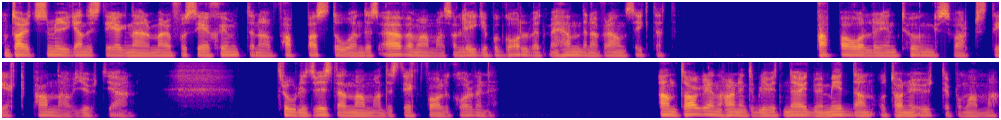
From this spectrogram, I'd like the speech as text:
Hon tar ett smygande steg närmare och får se skymten av pappa ståendes över mamma som ligger på golvet med händerna för ansiktet. Pappa håller i en tung svart stekpanna av gjutjärn. Troligtvis den mamma hade stekt falukorven i. Antagligen har han inte blivit nöjd med middagen och tar nu ut det på mamma.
